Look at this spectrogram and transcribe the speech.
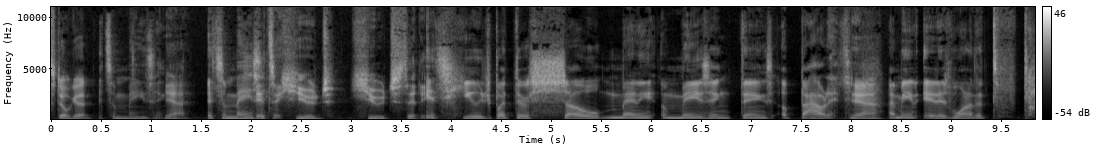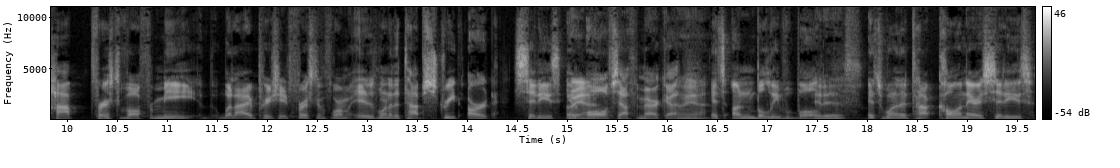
Still good? It's amazing. Yeah. It's amazing. It's a huge, huge city. it's huge, but there's so many amazing things about it. Yeah. I mean, it is one of the t- top, first of all, for me, what I appreciate first and foremost, it is one of the top street art cities in Oh, yeah. all of South America. Oh, yeah. It's unbelievable. It is. It's one of the top culinary cities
